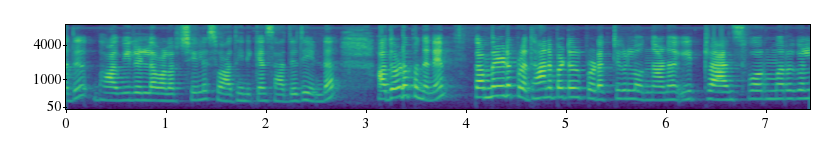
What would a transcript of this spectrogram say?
അത് ഭാവിയിലുള്ള വളർച്ചയിൽ സ്വാധീനിക്കാൻ സാധ്യതയുണ്ട്. അതോടൊപ്പം തന്നെ കമ്പനിയുടെ പ്രധാനപ്പെട്ട ഒരു പ്രൊഡക്റ്റുകളിൽ ഒന്നാണ് ഈ ട്രാൻസ്ഫോർമറുകൾ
